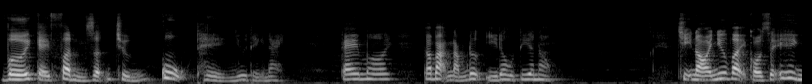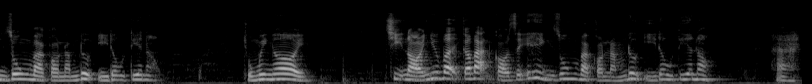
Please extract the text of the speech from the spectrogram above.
với cái phần dẫn chứng cụ thể như thế này. Các em ơi, các bạn nắm được ý đầu tiên không? Chị nói như vậy có dễ hình dung và có nắm được ý đầu tiên không? Chúng mình ơi, chị nói như vậy các bạn có dễ hình dung và có nắm được ý đầu tiên không? À,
